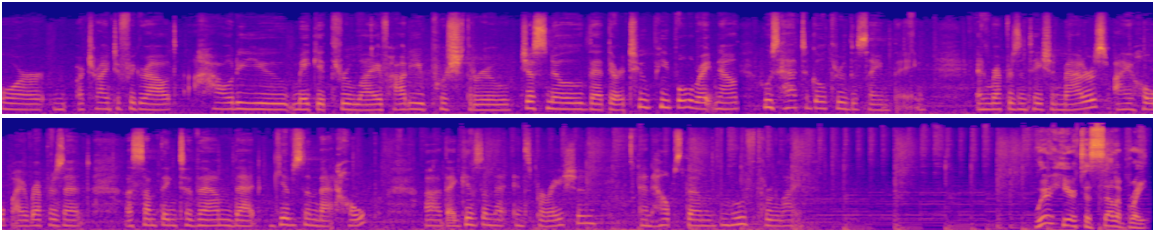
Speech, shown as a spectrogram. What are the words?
or are trying to figure out how do you make it through life, how do you push through, just know that there are two people right now who's had to go through the same thing. And representation matters. I hope I represent uh, something to them that gives them that hope, uh, that gives them that inspiration, and helps them move through life. We're here to celebrate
